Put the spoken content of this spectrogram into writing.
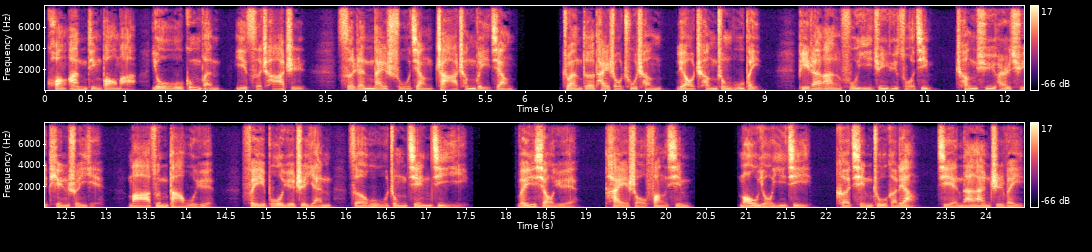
况安定报马，又无公文，以此查之。此人乃蜀将，诈称魏将，转得太守出城，料城中无备，必然暗伏义军于左近，乘虚而取天水也。马尊大悟曰：“非伯约之言，则误中奸计矣。”微笑曰：“太守放心，某有一计，可请诸葛亮解南安之危。”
